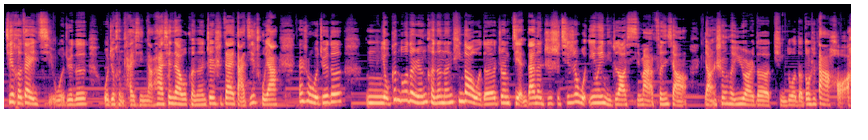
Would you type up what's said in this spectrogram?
结合在一起，我觉得我就很开心。哪怕现在我可能正是在打基础呀，但是我觉得，嗯，有更多的人可能能听到我的这种简单的知识。其实我因为你知道，喜马分享养生和育儿的挺多的，都是大号啊。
